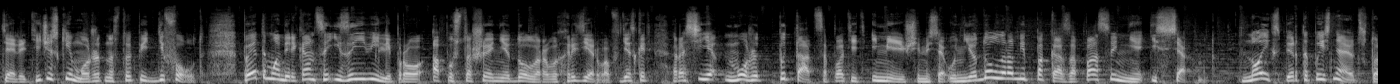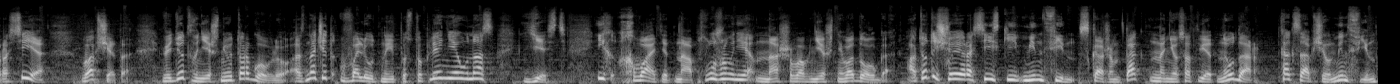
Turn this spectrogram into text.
теоретически может наступить дефолт. Поэтому американцы и заявили про опустошение долларовых резервов. Дескать, Россия может пытаться платить имеющимися у нее долларами, пока запасы не иссякнут. Но эксперты поясняют, что Россия, вообще-то, ведет внешнюю торговлю, а значит валютные поступления у нас есть. Их хватит на обслуживание нашего внешнего долга. А тут еще и российский Минфин, скажем так, нанес ответный удар. Как сообщил Минфин,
